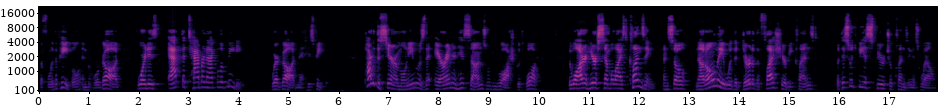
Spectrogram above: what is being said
before the people and before God, for it is at the tabernacle of meeting where God met his people. Part of the ceremony was that Aaron and his sons would be washed with water. The water here symbolized cleansing, and so not only would the dirt of the flesh here be cleansed, but this would be a spiritual cleansing as well.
